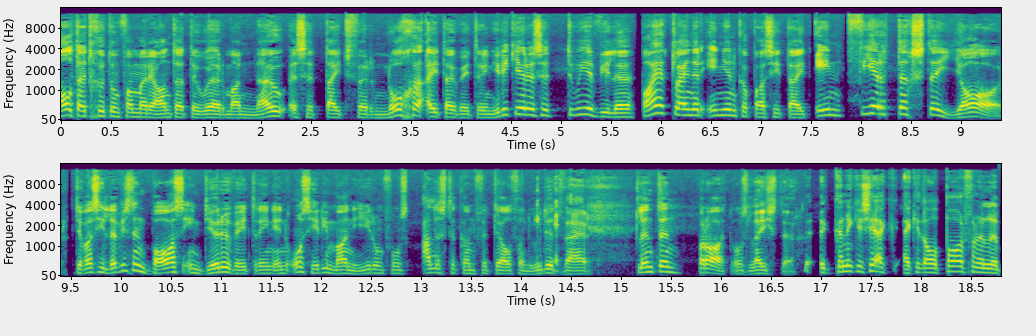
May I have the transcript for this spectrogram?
altyd goed om van Marianta te hoor, maar nou is dit tyd vir nog 'n uithou wedren. Hierdie keer is dit twee wiele, baie kleiner enjin kapasiteit en 40ste jaar. Dit was die Livingston Baas Enduro wedren en ons het die man hier om vir ons alles te kan vertel van hoe dit werk. Clinton, praat, ons luister. Kan ek jou sê ek ek het al 'n paar van hulle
